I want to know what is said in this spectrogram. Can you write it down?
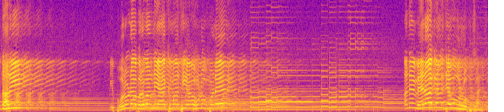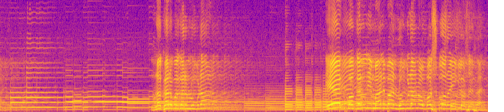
માલધારી, એ ભોરડા ભરવાડની આંખમાંથી આહુડું પડે અને વેરાગણ જેવું રૂપ થાય. લખર વગર લુગડા, એક બગલની માલમાં લુગડાનો બસકો રહી ગયો છે સાહેબ.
